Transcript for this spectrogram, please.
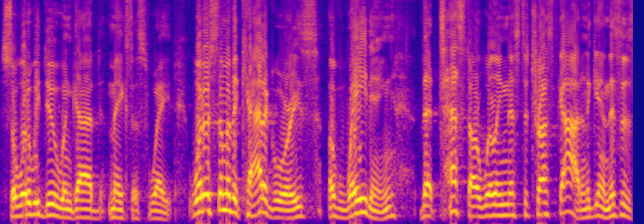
So, what do we do when God makes us wait? What are some of the categories of waiting that test our willingness to trust God? And again, this is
